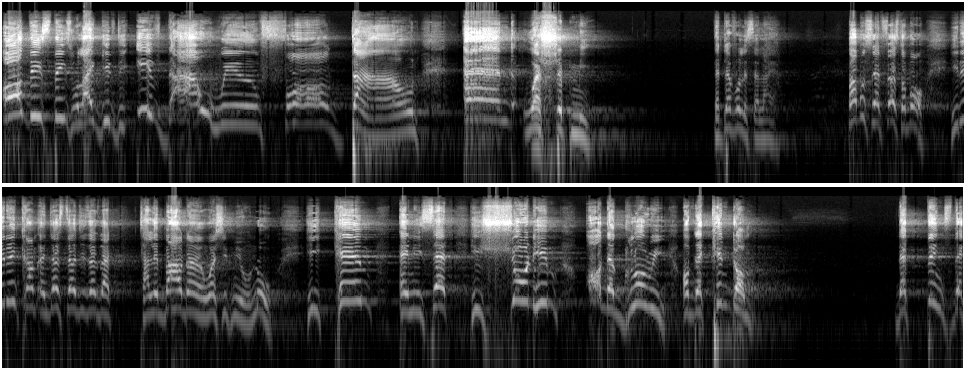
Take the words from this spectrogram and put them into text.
all these things will I give thee if thou wilt fall down and worship me. The devil is a liar. Bible said, first of all, he didn't come and just tell Jesus that, Charlie, bow down and worship me. Oh, no. He came and he said, he showed him all the glory of the kingdom. The things, the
